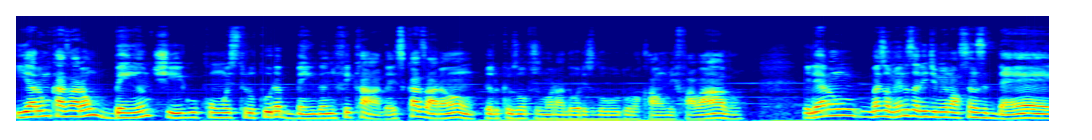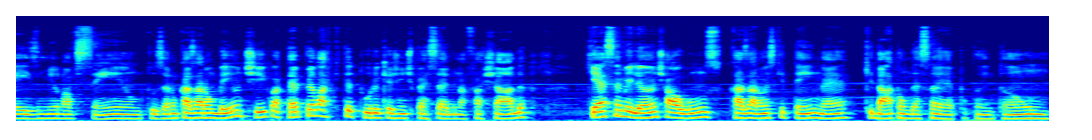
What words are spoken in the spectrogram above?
e era um casarão bem antigo com uma estrutura bem danificada. Esse casarão, pelo que os outros moradores do, do local me falavam, ele era um, mais ou menos ali de 1910, 1900. Era um casarão bem antigo, até pela arquitetura que a gente percebe na fachada que é semelhante a alguns casarões que tem, né, que datam dessa época. Então,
